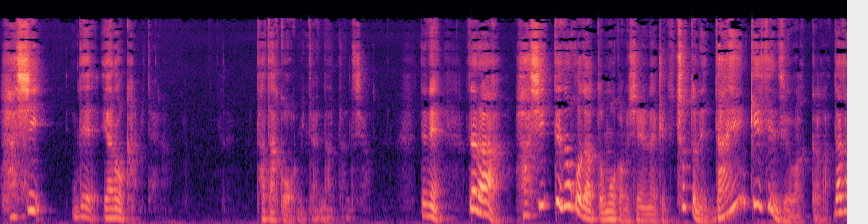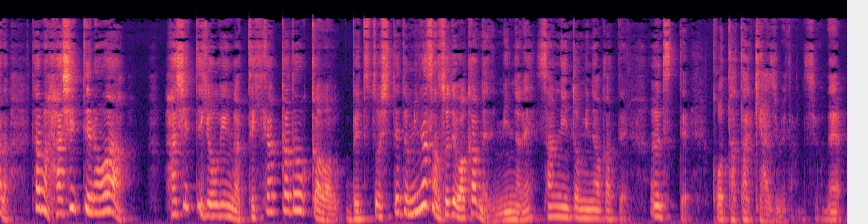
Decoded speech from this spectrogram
端でやろうか、みたいな。叩こう、みたいになったんですよ。でね、たら、端ってどこだと思うかもしれないけど、ちょっとね、楕円形してるんですよ、輪っかが。だから、多分端っていうのは、端って表現が的確かどうかは別として、で皆さんそれで分かんないで、みんなね。3人とみんな分かって、うんつって、こう叩き始めたんですよね。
